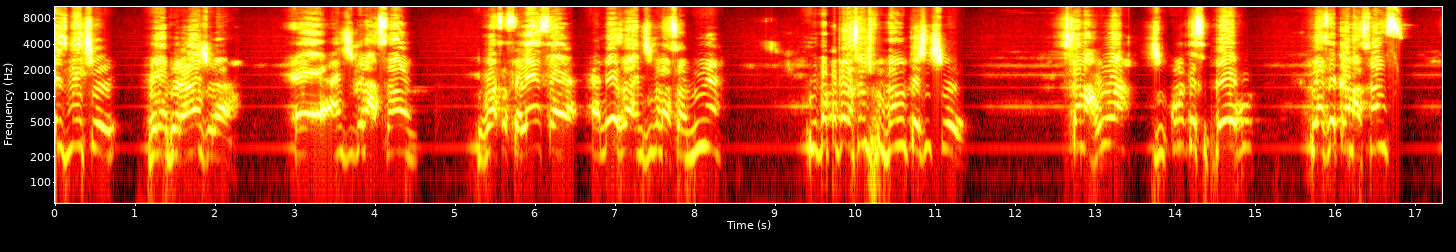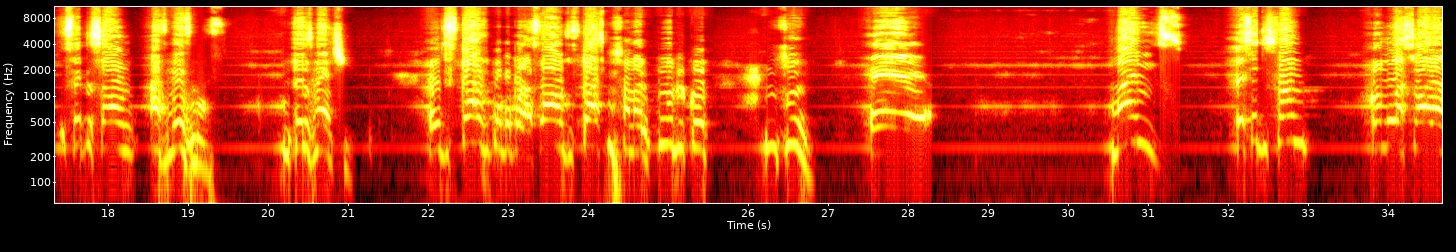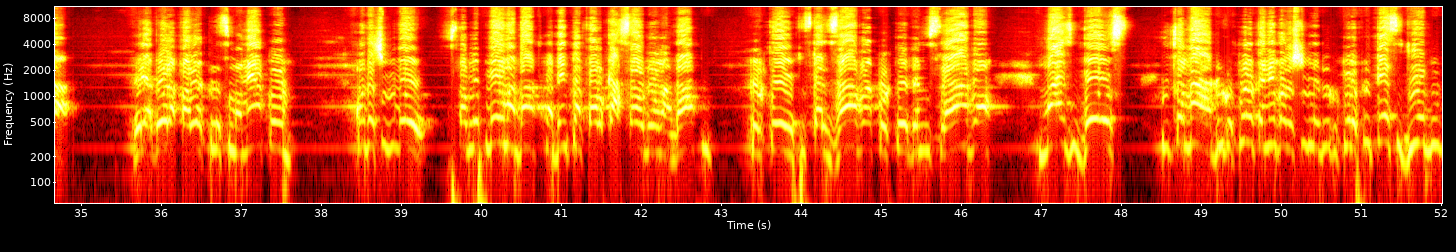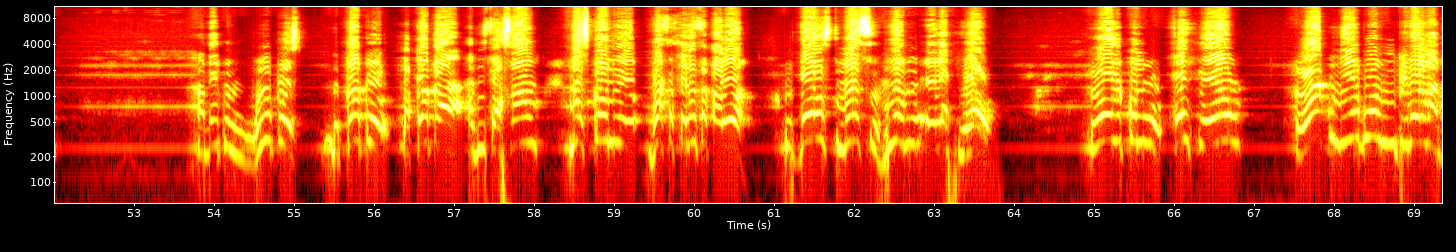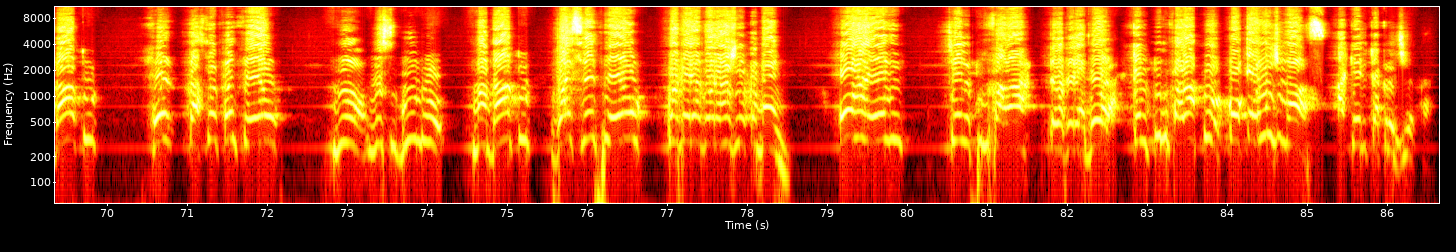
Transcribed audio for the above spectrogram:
Infelizmente, vereadora Ângela, é, a indignação de Vossa Excelência é a mesma indignação minha e da população de Fundão que a gente está na rua, de encontro esse povo e as reclamações sempre são as mesmas, infelizmente. É o descaso com a população, o descaso com o funcionário público, enfim. É, perseguição, como a senhora vereadora falou aqui nesse momento, quando eu tive meu, estava meu primeiro mandato também, tentaram caçar o meu mandato, porque fiscalizava, porque denunciava, mas Deus, e tomar agricultura também, quando eu estive na agricultura, fui perseguido, também com grupos do próprio, da própria administração, mas como Vossa Excelência falou, o Deus que nós servimos, Ele é fiel. Ele, como foi fiel lá comigo no primeiro mandato, foi, tá foi fiel no, no segundo mandato, vai ser fiel com a vereadora Ângela também. Honra Ele que Ele pude falar pela vereadora, que Ele pude falar por qualquer um de nós, aquele que acredita.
